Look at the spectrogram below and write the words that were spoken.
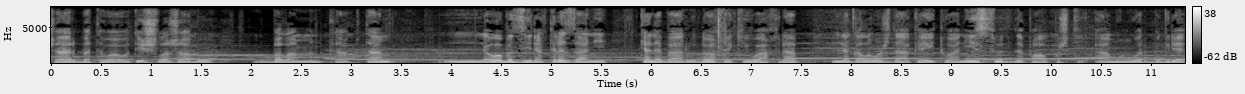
شار بە تەواوەتی شڵەژا بوو بەڵام من کاپتام لەوە بە زیرەکترە زانی کە لە بار و دۆخێکی وا خراپ لەگەڵەوەشداکەی توانی سوود لە پاڵپشتی ئامون وەربگرێ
